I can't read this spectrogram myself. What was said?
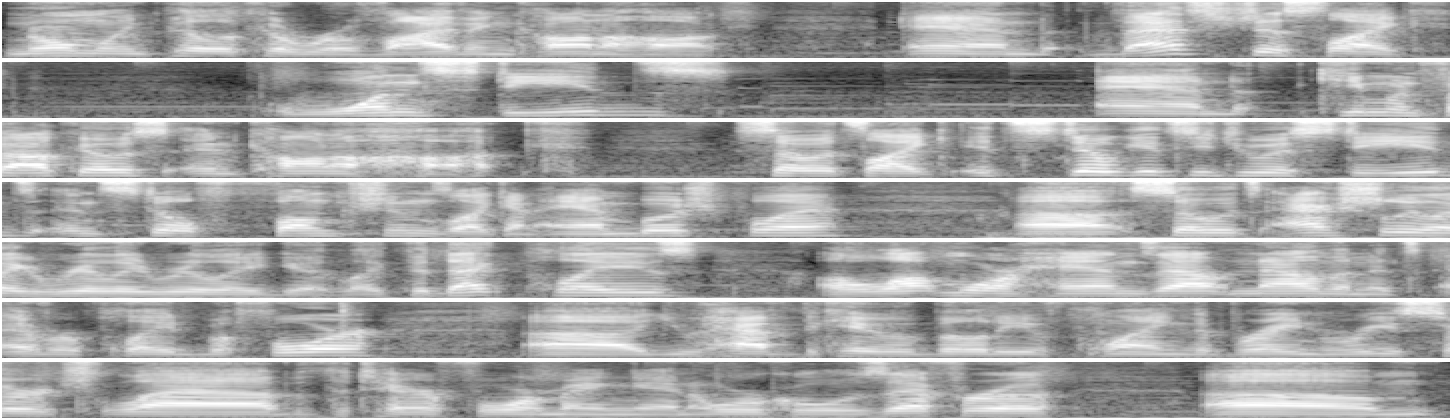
normally Pilica reviving Cannahawk, and that's just like one Steeds and Kimun Falcos and Cannahawk. So it's like it still gets you to a Steeds and still functions like an ambush play. Uh, so it's actually like really really good. Like the deck plays a lot more hands out now than it's ever played before. Uh, you have the capability of playing the Brain Research Lab, the Terraforming, and Oracle of Zefra um,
